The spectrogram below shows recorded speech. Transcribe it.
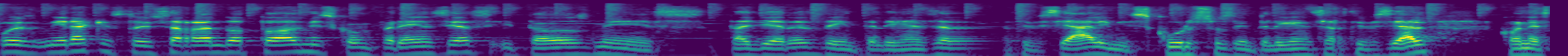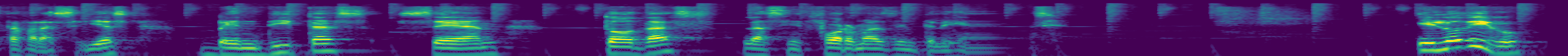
Pues mira que estoy cerrando todas mis conferencias y todos mis talleres de inteligencia artificial y mis cursos de inteligencia artificial con esta frase y es benditas sean todas las formas de inteligencia. Y lo digo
